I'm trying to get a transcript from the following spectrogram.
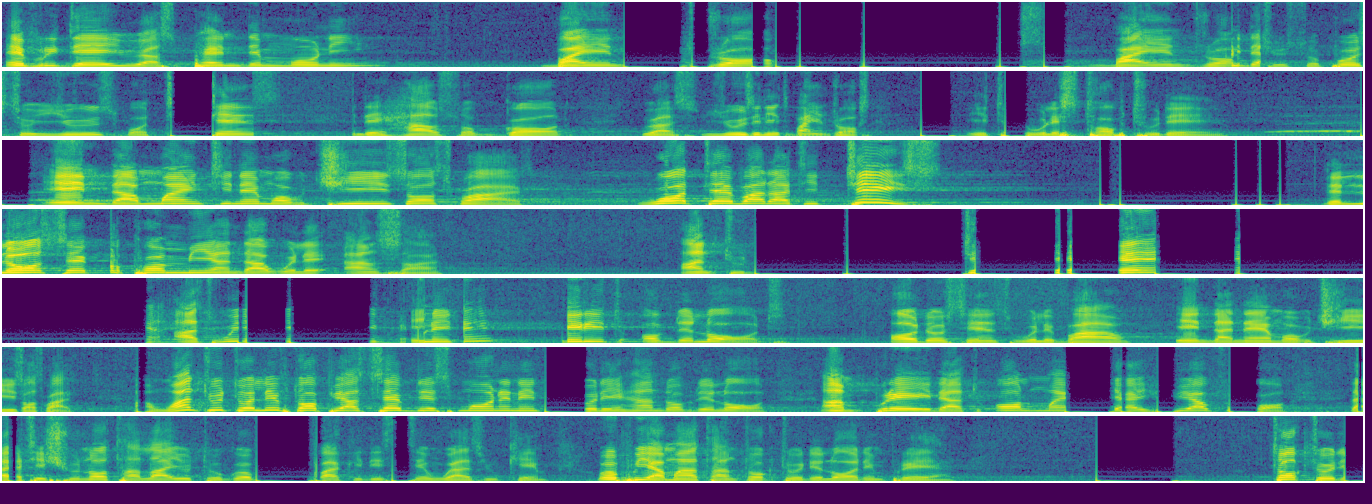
every day you are spending money buying drugs, buying drugs that you're supposed to use for things in the house of God, you are using it buying drugs, it will stop today. In the mighty name of Jesus Christ, whatever that it is, the Lord said, upon me and I will answer. And today, as we in the spirit of the Lord, all those things will bow in the name of Jesus Christ. I want you to lift up yourself this morning into the hand of the Lord and pray that Almighty is fearful that He should not allow you to go back in the same way as you came. Open your mouth and talk to the Lord in prayer. Talk to the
